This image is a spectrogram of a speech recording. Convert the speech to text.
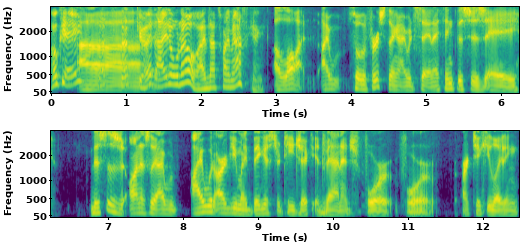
Okay, that's, that's good. I don't know. I, that's why I'm asking. a lot. I so the first thing I would say, and I think this is a this is honestly I would I would argue my biggest strategic advantage for for articulating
